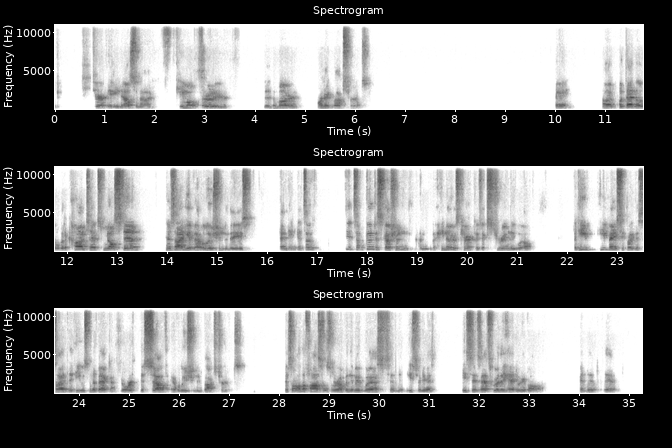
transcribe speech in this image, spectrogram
Terrapene nelsoni came off earlier than the modern ornate box turtles. Okay, uh, put that in a little bit of context. Milstead, his idea of evolution to these, and it's a it's a good discussion, and he knew his characters extremely well. But he he basically decided that he was going to back up north to south evolution in box turtles because all the fossils were up in the Midwest and the Eastern West. He says that's where they had to evolve. And that, that,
